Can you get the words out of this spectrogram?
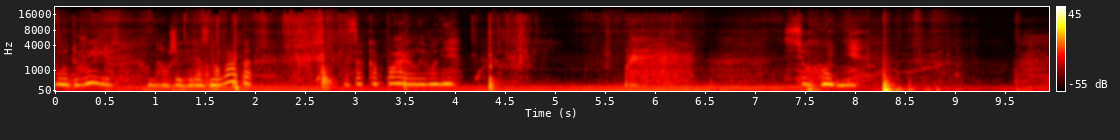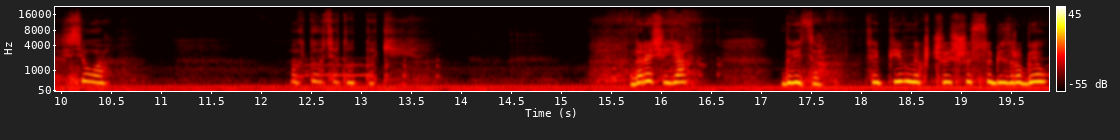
Воду вилю, вона вже грязновата. Закапарили вони. Сьогодні. Все. А хто це тут такий? До речі, я. Дивіться, цей півник щось, щось собі зробив.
